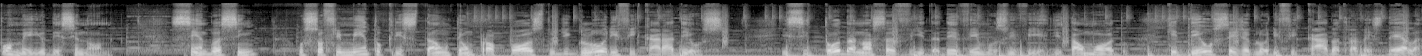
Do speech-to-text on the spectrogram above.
por meio desse nome. Sendo assim, o sofrimento cristão tem um propósito de glorificar a Deus. E se toda a nossa vida devemos viver de tal modo que Deus seja glorificado através dela,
